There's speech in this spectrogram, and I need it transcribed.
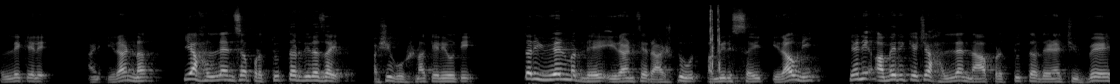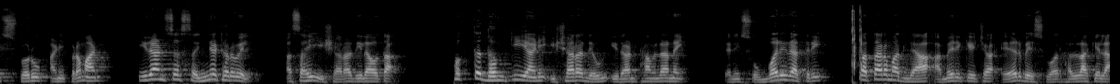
हल्ले केले आणि इराणनं या हल्ल्यांचं प्रत्युत्तर दिलं जाईल अशी घोषणा केली होती. तर यू एनमधले इराणचे राजदूत अमीर सईद इरावनी यांनी अमेरिकेच्या हल्ल्यांना प्रत्युत्तर देण्याची वेळ स्वरूप आणि प्रमाण इराणचं सैन्य ठरवेल असाही इशारा दिला होता. फक्त धमकी आणि इशारा देऊन इराण थांबला नाही. त्यांनी सोमवारी रात्री कतारमधल्या अमेरिकेच्या एअरबेसवर हल्ला केला.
